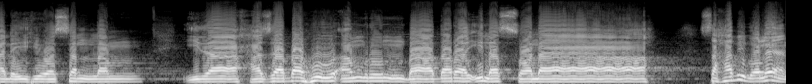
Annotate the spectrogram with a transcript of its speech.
আলহি ওয়াসাল্লাম ইরা হাজাবাহু আমরুন বাদারা ইলা সলাহ। সাহাবি বলেন,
